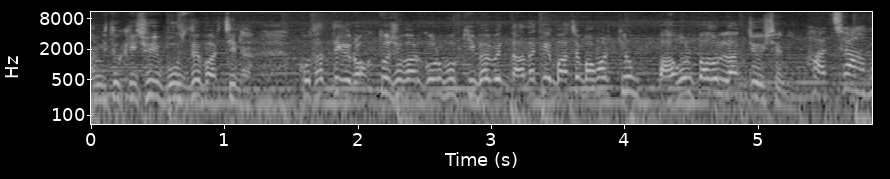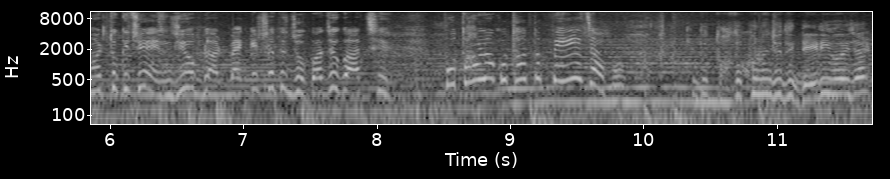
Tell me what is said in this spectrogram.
আমি তো কিছুই বুঝতে পারছি না। কোথা থেকে রক্ত জোগাড় করব কীভাবে দাদাকে বাঁচাবো? আমার কীরকম পাগল পাগল লাগছে ওইখানে আচ্ছা আমার তো কিছু এনজিও ব্লাড ব্যাংকের সাথে যোগাযোগ আছে। কোথাও না কোথাও তো পেয়ে যাব। কিন্তু ততক্ষণে যদি দেরি হয়ে যায়?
